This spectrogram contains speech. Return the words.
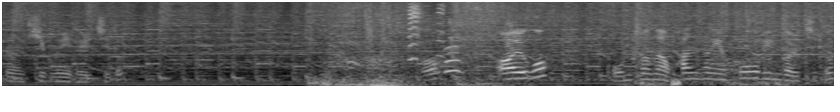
그런 기분이 들지도? 어? 아이고? 엄청난 환상의 호흡인 걸지도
